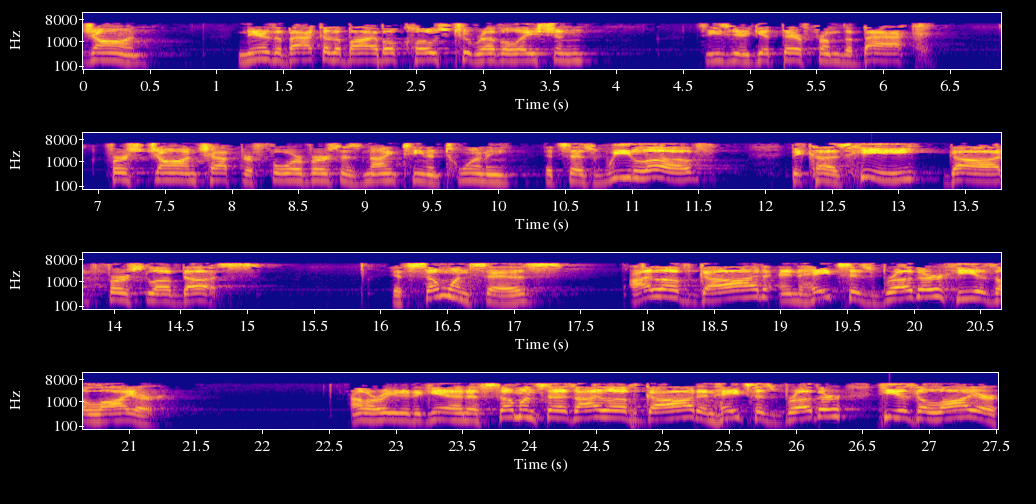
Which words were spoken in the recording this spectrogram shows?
John, near the back of the Bible, close to Revelation. It's easy to get there from the back. 1 John chapter 4 verses 19 and 20, it says, We love because He, God, first loved us. If someone says, I love God and hates his brother, he is a liar. I'm going to read it again. If someone says, I love God and hates his brother, he is a liar.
